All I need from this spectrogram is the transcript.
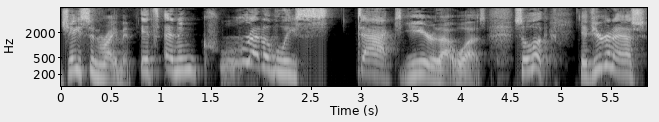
Jason Reitman. It's an incredibly stacked year that was. So look, if you're going to ask,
